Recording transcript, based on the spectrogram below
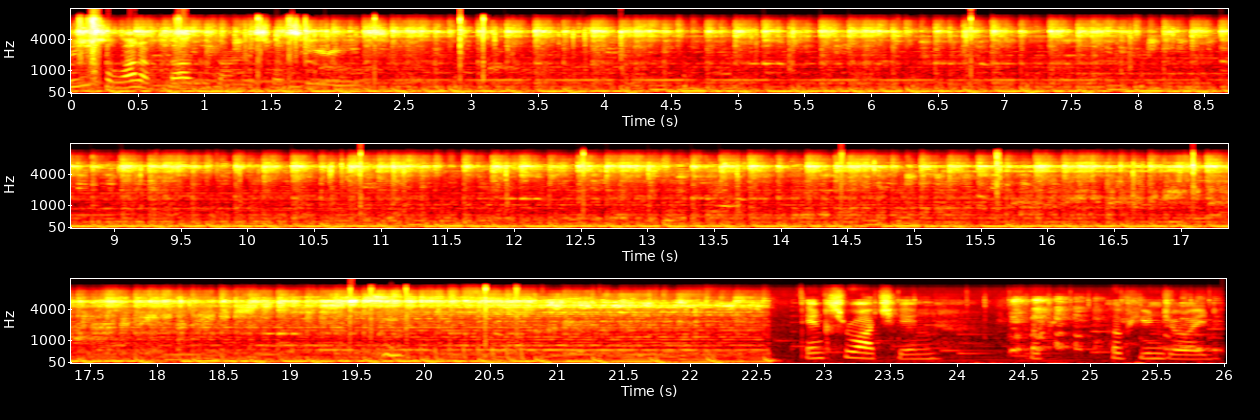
There's just a lot of bugs on this whole series. Thanks for watching. Hope, hope you enjoyed.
